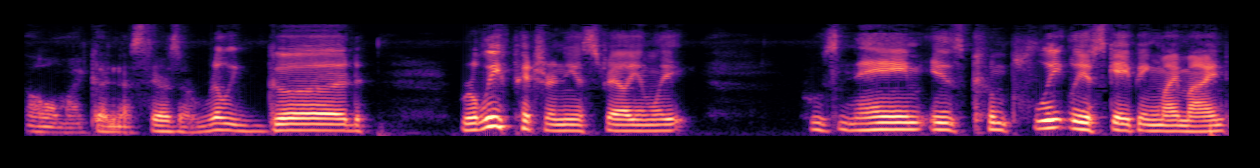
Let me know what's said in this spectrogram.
oh my goodness, there's a really good relief pitcher in the Australian League whose name is completely escaping my mind,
